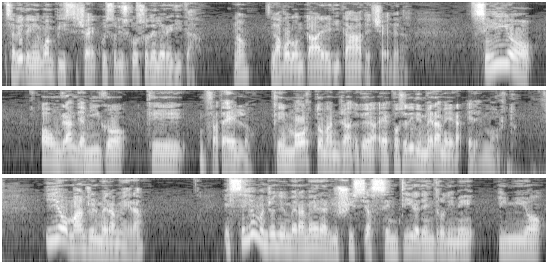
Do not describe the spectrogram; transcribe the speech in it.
sapete che in One Piece c'è questo discorso dell'eredità, no? La volontà ereditata, eccetera. Se io ho un grande amico che, un fratello, che è morto mangiando, che è possedeva il meramera ed è morto. Io mangio il meramera e se io mangiando il meramera riuscissi a sentire dentro di me il mio,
